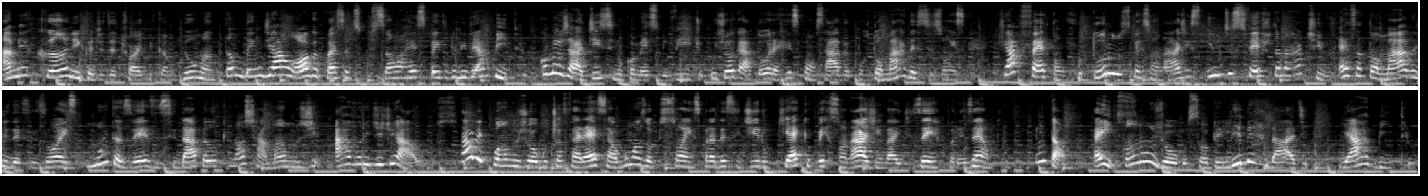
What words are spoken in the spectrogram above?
A mecânica de Detroit Become Human também dialoga com essa discussão a respeito do livre-arbítrio. Como eu já disse no começo do vídeo, o jogador é responsável por tomar decisões que afetam o futuro dos personagens e o desfecho da narrativa. Essa tomada de decisões muitas vezes se dá pelo que nós chamamos de árvore de diálogos. Sabe quando o jogo te oferece algumas opções para decidir o que é que o personagem vai dizer, por exemplo? Então, é isso. Quando um jogo sobre liberdade e arbítrio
